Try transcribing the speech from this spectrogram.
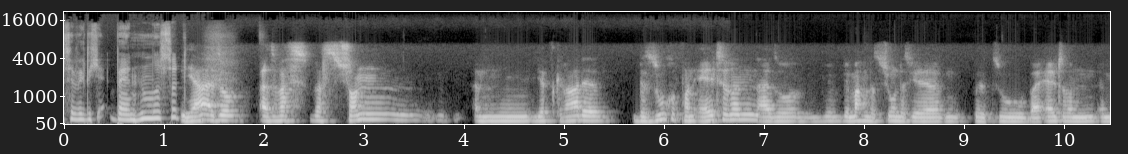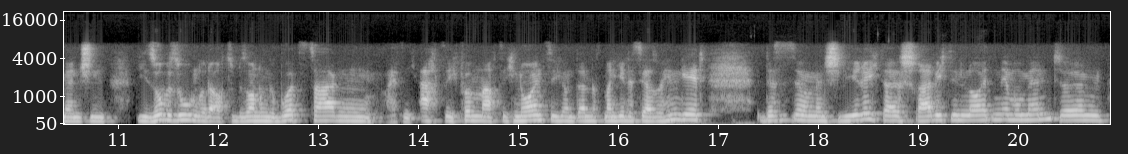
was ihr wirklich beenden musstet? Ja, also, also was, was schon ähm, jetzt gerade Besuche von Älteren, also wir, wir, machen das schon, dass wir zu bei älteren Menschen, die so besuchen oder auch zu besonderen Geburtstagen, weiß nicht, 80, 85, 90 und dann, dass man jedes Jahr so hingeht, das ist im Moment schwierig. Da schreibe ich den Leuten im Moment. Ähm,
